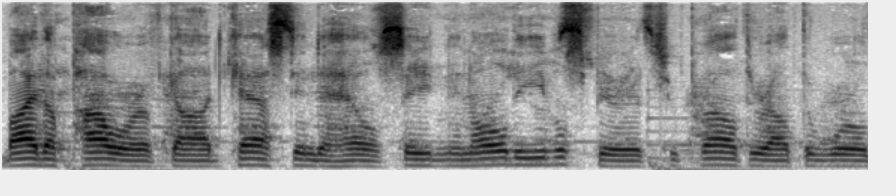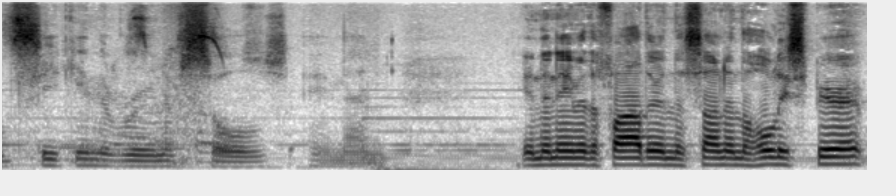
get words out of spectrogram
by the power of God, cast into hell Satan and all the evil spirits who prowl throughout the world seeking the ruin of souls. Amen. In the name of the Father, and the Son, and the Holy Spirit,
